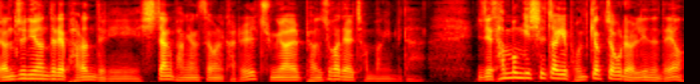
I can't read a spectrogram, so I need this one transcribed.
연준 위원들의 발언들이 시장 방향성을 가를 중요한 변수가 될 전망입니다. 이제 3분기 실적이 본격적으로 열리는데요.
